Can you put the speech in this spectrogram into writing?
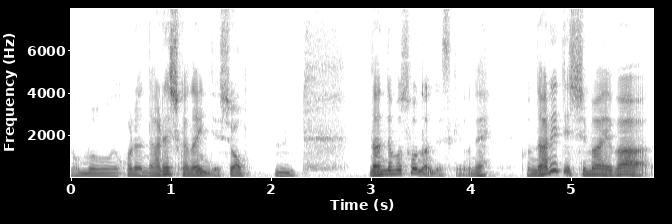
もうこれは慣れしかないんでしょう。うん。何でもそうなんですけどね。慣れてしまえば、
